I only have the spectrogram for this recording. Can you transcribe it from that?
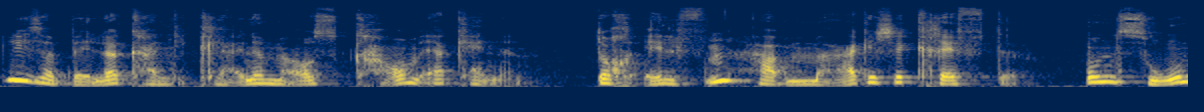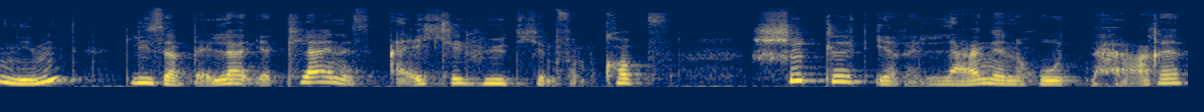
Lisabella kann die kleine Maus kaum erkennen. Doch Elfen haben magische Kräfte. Und so nimmt Lisabella ihr kleines Eichelhütchen vom Kopf, schüttelt ihre langen roten Haare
